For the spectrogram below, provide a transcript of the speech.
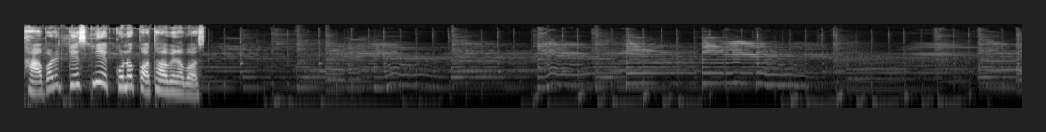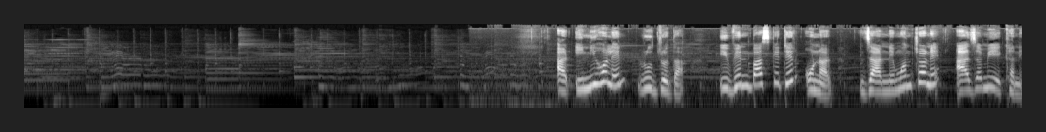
খাবারের টেস্ট নিয়ে কোনো কথা হবে না, বস। আর ইনি হলেন রুদ্রদা, ইভেন্ট বাস্কেটের ওনার, যার নেমন্ত্রণে আজ আমি এখানে।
